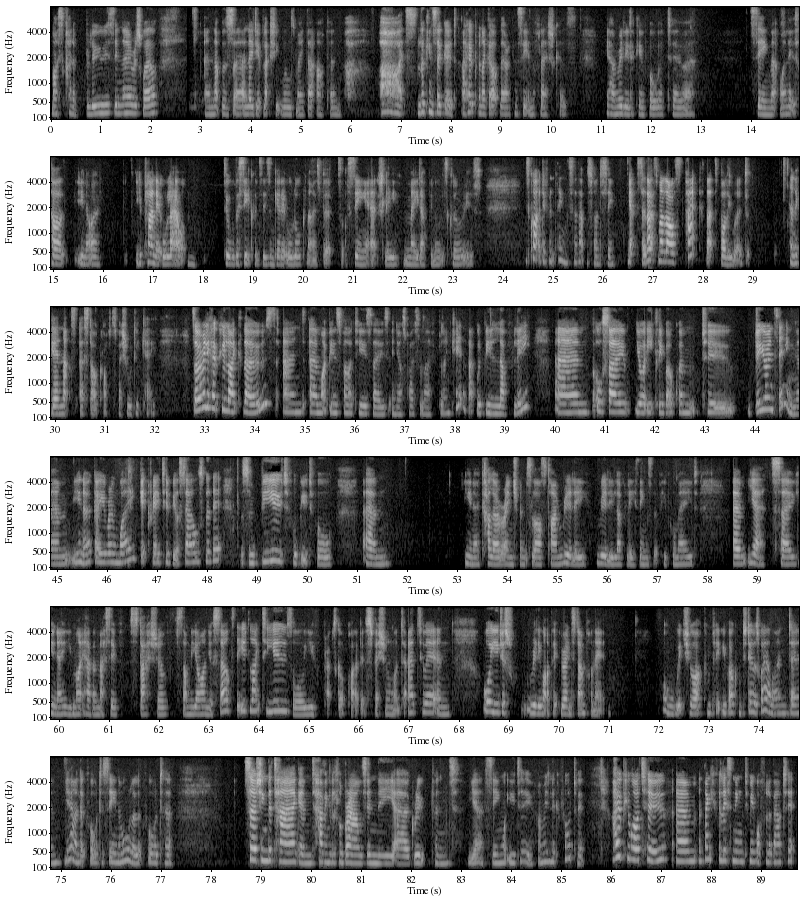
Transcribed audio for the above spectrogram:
nice kind of blues in there as well. And that was uh, a lady at Black Sheep Wools made that up and oh, it's looking so good. I hope when I go up there I can see it in the flesh because yeah, I'm really looking forward to uh, seeing that one. It's hard, you know, you plan it all out and do all the sequences and get it all organised, but sort of seeing it actually made up in all its glory is, is quite a different thing. So that was fun to see. Yeah, so that's my last pack. That's Bollywood. And again, that's a Stylecraft Special DK. So I really hope you like those and uh, might be inspired to use those in your Spice of Life blanket. That would be lovely. Um, but also, you're equally welcome to do your own thing. Um, you know, go your own way, get creative yourselves with it. There's some beautiful, beautiful, um, you know, colour arrangements last time. Really, really lovely things that people made. Um, yeah, so you know, you might have a massive stash of some yarn yourself that you'd like to use, or you've perhaps got quite a bit of special and want to add to it, and or you just really want to put your own stamp on it, which you are completely welcome to do as well. And um, yeah, I look forward to seeing them all. I look forward to searching the tag and having a little browse in the uh, group and yeah, seeing what you do. I'm really looking forward to it. I hope you are too, um, and thank you for listening to me waffle about it.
